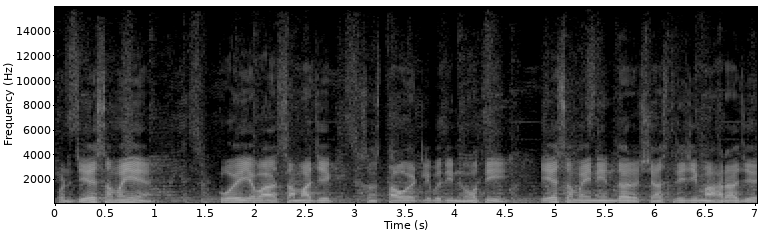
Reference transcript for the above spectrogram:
પણ જે સમયે કોઈ એવા સામાજિક સંસ્થાઓ એટલી બધી નહોતી, એ સમયની અંદર શાસ્ત્રીજી મહારાજે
